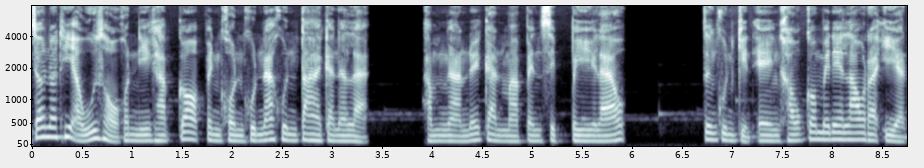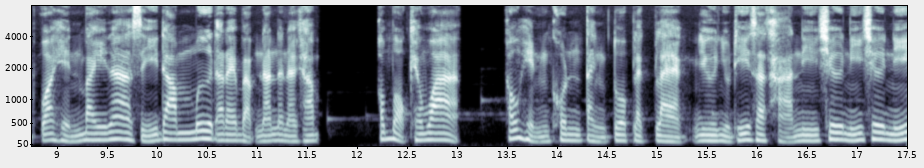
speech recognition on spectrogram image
เจ้าหน้าที่อาวุโสคนนี้ครับก็เป็นคนคุณหน้าคุณตากันนั่นแหละทำงานด้วยกันมาเป็น 10 ปีแล้ว ซึ่งคุณกิตเองเขาก็ไม่ได้เล่าละเอียดว่าเห็นใบหน้าสีดำมืดอะไรแบบนั้นนะครับ เขาบอกแค่ว่า เขาเห็นคนแต่งตัวแปลกๆ ยืนอยู่ที่สถานีชื่อนี้ชื่อนี้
